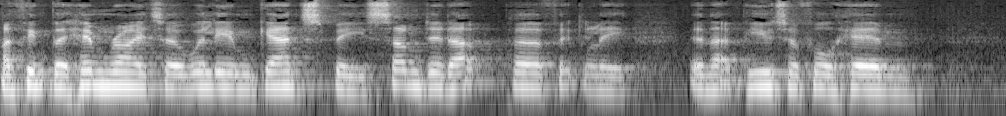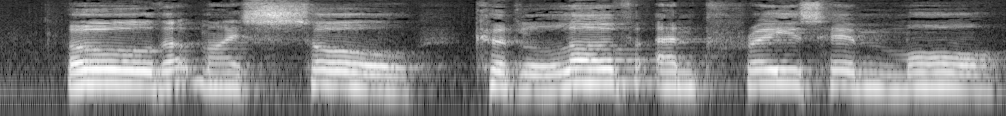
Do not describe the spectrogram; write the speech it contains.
I think the hymn writer William Gadsby summed it up perfectly in that beautiful hymn Oh, that my soul could love and praise him more,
